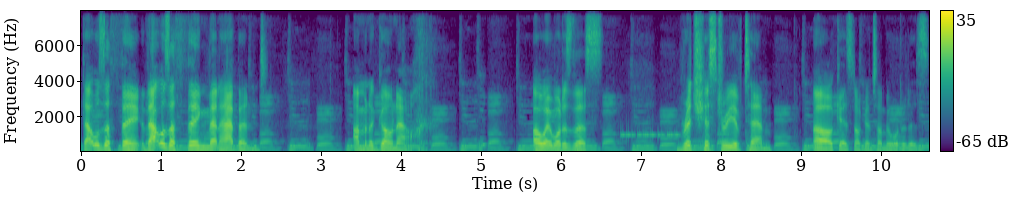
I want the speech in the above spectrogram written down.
that was a thing. That was a thing that happened. I'm gonna go now. oh wait, what is this? Rich history of Tem. Oh, okay, it's not gonna tell me what it is.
